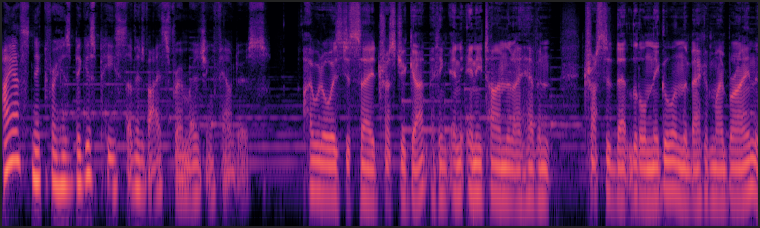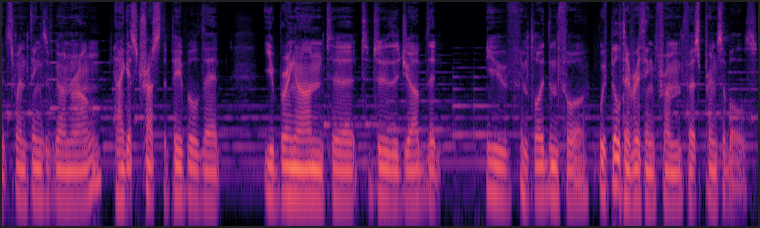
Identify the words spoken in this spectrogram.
I asked Nick for his biggest piece of advice for emerging founders. I would always just say trust your gut. I think any, any time that I haven't trusted that little niggle in the back of my brain, it's when things have gone wrong. And I guess trust the people that you bring on to, to do the job that you've employed them for. We've built everything from first principles.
